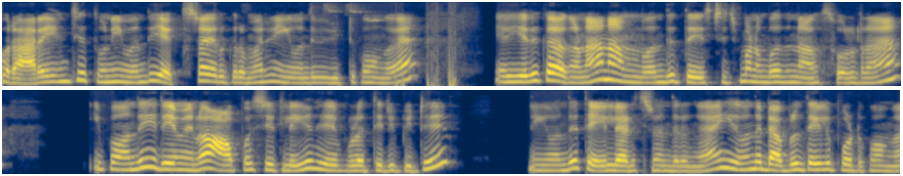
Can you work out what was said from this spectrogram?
ஒரு அரை இன்ச்சு துணி வந்து எக்ஸ்ட்ரா இருக்கிற மாதிரி நீங்கள் வந்து விட்டுக்கோங்க. இது எதுக்காகனா நம்ம வந்து ஸ்டிச் பண்ணும்போது நான் சொல்கிறேன் இப்போ வந்து இதேமாரி ஆப்போசிட்லேயும் இதே போல் திருப்பிட்டு நீங்கள் வந்து தையல் அடிச்சிட்டு வந்துடுங்க இது வந்து டபுள் தையல் போட்டுக்கோங்க.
